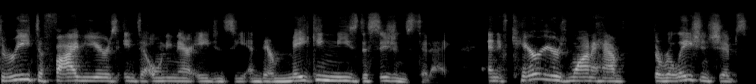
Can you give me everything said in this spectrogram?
three to five years into owning their agency, and they're making these decisions today. And if carriers want to have the relationships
